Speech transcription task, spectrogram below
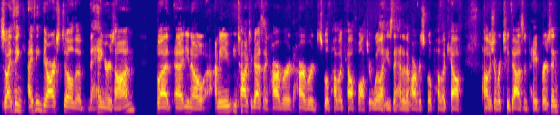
So I think I think there are still the the hangers on, but uh, you know, I mean, you, you, talk to guys like Harvard Harvard School of Public Health, Walter Willett. He's the head of the Harvard School of Public Health. Published over two thousand papers, and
